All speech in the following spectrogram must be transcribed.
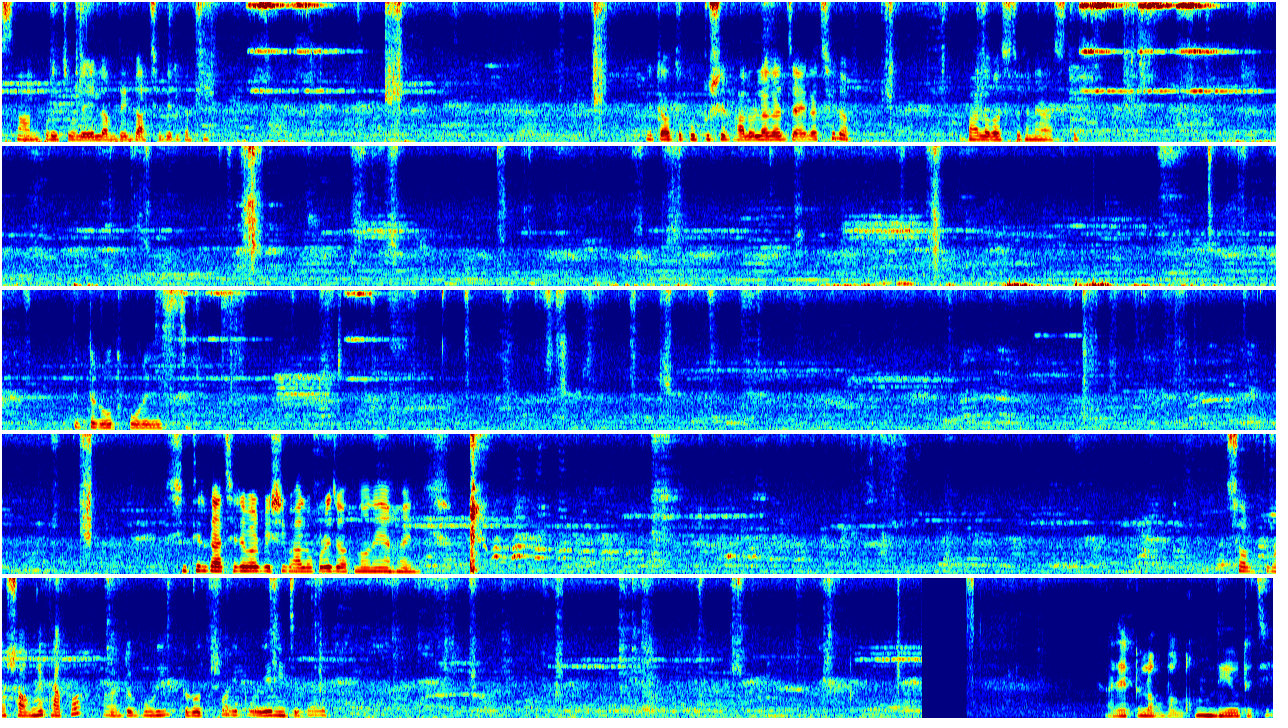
স্নান করে চলে এলাম দেখ গাছেদের কাছে। এটাও তো কুট্টুসের ভালো লাগার জায়গা ছিল। ভালোবাসতো এখানে আসতে। দিকটা রোদ পড়ে এসছে। শীতের গাছের এবার বেশি ভালো করে যত্ন নেওয়া হয়নি। সব তোমার সঙ্গে থাকো, আমি একটু ঘুরি একটু রোদ পরে পরে নিচে যাব। আজ একটা লম্বা ঘুম দিয়ে উঠেছি।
